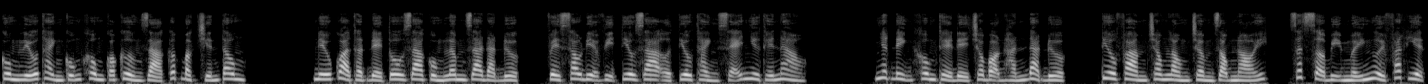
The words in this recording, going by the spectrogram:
Cùng liễu thành cũng không có cường giả cấp bậc chiến tông. Nếu quả thật để tô ra cùng lâm ra đạt được, về sau địa vị tiêu gia ở tiêu thành sẽ như thế nào? Nhất định không thể để cho bọn hắn đạt được. Tiêu phàm trong lòng trầm giọng nói, rất sợ bị mấy người phát hiện,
